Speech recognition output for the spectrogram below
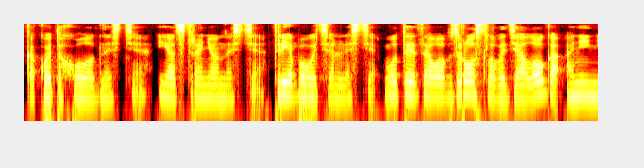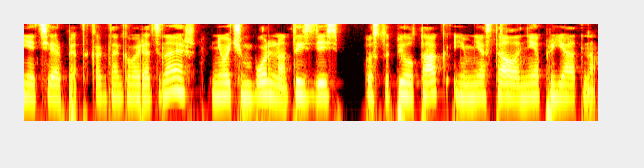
какой-то холодности и отстраненности, требовательности. Вот этого взрослого диалога они не терпят, когда говорят, знаешь, мне очень больно, ты здесь поступил так, и мне стало неприятно.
